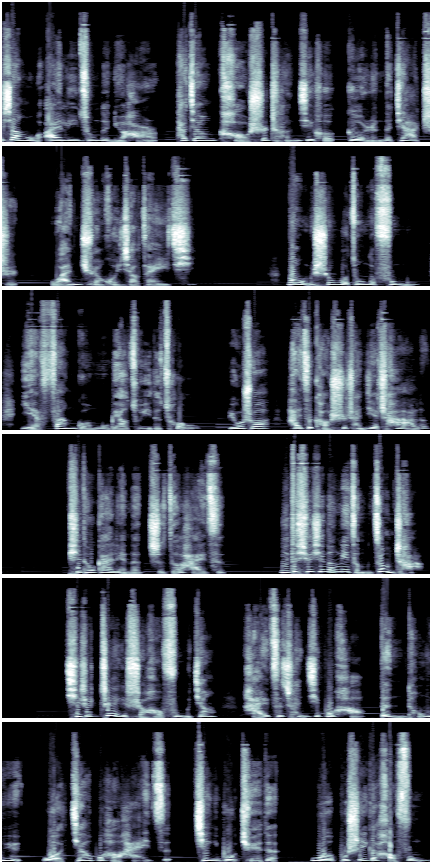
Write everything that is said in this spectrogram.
像我案例中的女孩，她将考试成绩和个人的价值完全混淆在一起。那我们生活中的父母也犯过目标主义的错误，比如说孩子考试成绩差了，劈头盖脸的指责孩子：“你的学习能力怎么这么差？”其实这个时候，父母将孩子成绩不好等同于我教不好孩子，进一步觉得我不是一个好父母。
